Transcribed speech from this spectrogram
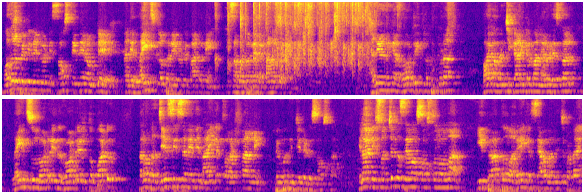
మొదలు పెట్టినటువంటి సంస్థ ఏదైనా ఉంటే అది లైన్స్ క్లబ్ అనేటువంటి మాటని ఈ సందర్భంగా నేను అదేవిధంగా రోటరీ క్లబ్ కూడా బాగా మంచి కార్యక్రమాలు నిర్వహిస్తారు. లైన్స్ రోటరీ రోటరీలతో పాటు తర్వాత జేసీస్ అనేది నాయకత్వ లక్షణాలని పెంపొందించేటువంటి సంస్థ. ఇలాంటి స్వచ్ఛంద సేవా సంస్థల వల్ల ఈ ప్రాంతంలో అనేక సేవలు అందించబడ్డాయి.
